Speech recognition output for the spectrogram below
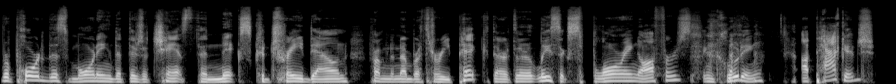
reported this morning that there's a chance the Knicks could trade down from the number three pick. They're, they're at least exploring offers, including a package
